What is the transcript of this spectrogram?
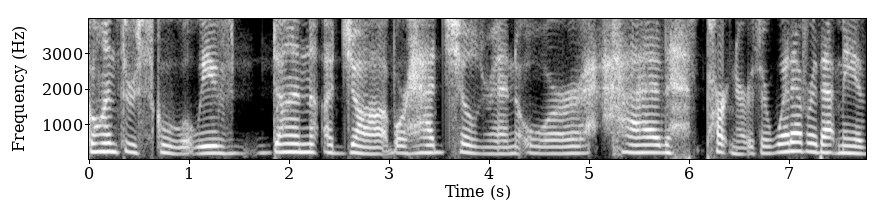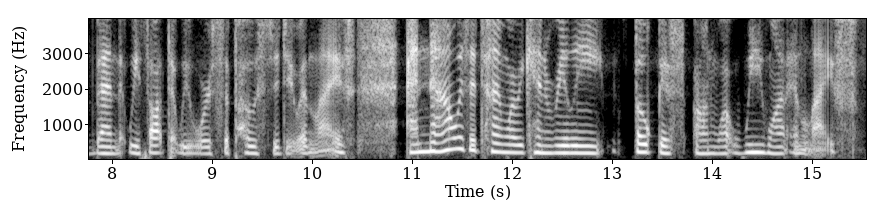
gone through school, we've done a job or had children or had partners or whatever that may have been that we thought that we were supposed to do in life. And now is a time where we can really focus on what we want in life.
